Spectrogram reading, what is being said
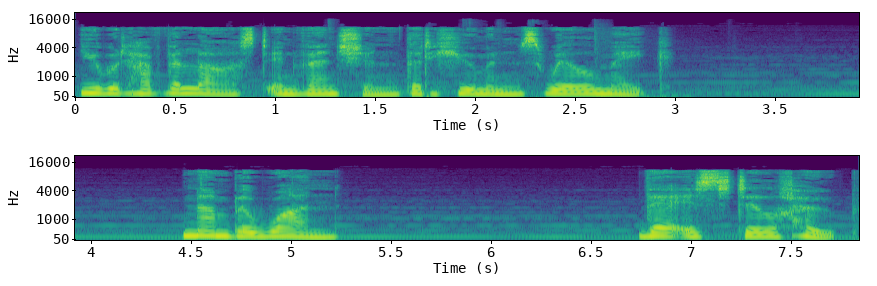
You would have the last invention that humans will make. Number 1. There is still hope.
